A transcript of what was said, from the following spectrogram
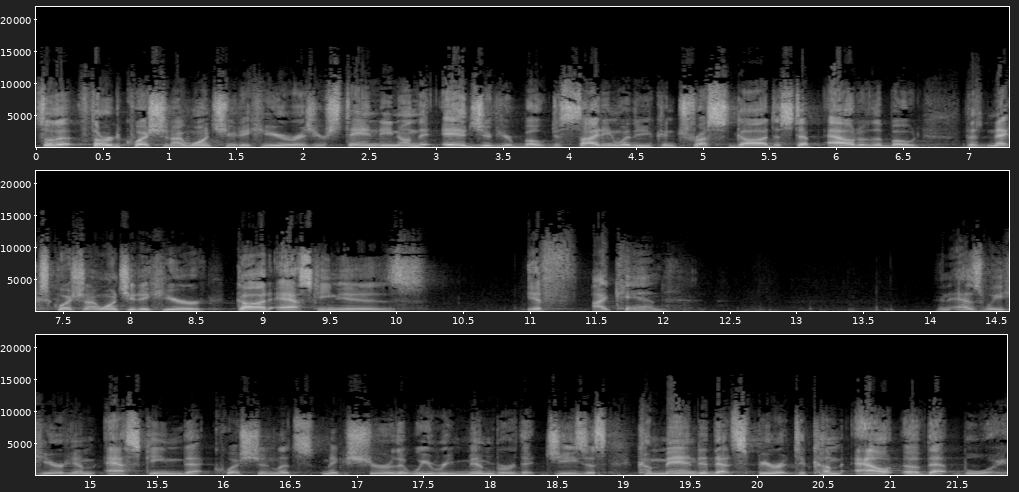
So, the third question I want you to hear as you're standing on the edge of your boat, deciding whether you can trust God to step out of the boat, the next question I want you to hear God asking is, If I can? And as we hear him asking that question, let's make sure that we remember that Jesus commanded that spirit to come out of that boy.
